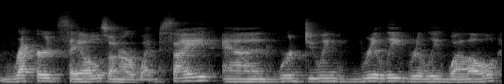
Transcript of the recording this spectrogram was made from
record sales on our website and we're doing really, really well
